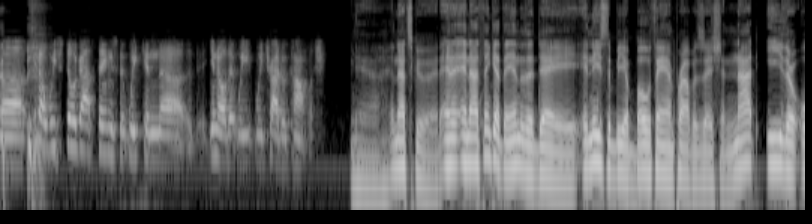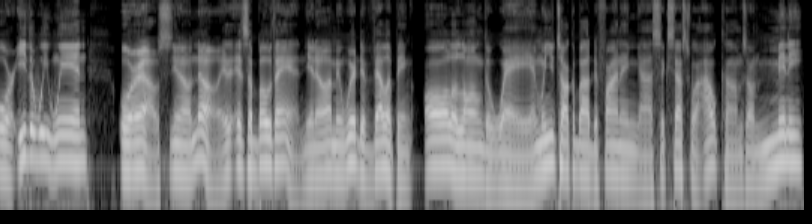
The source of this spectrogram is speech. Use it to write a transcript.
uh, you know, we still got things that we can, uh, you know, that we we try to accomplish. Yeah, and that's good. And and I think at the end of the day, it needs to be a both and proposition, not either or. Either we win or else. You know, no, it, it's a both and. You know, I mean, we're developing all along the way. And when you talk about defining uh, successful outcomes on many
